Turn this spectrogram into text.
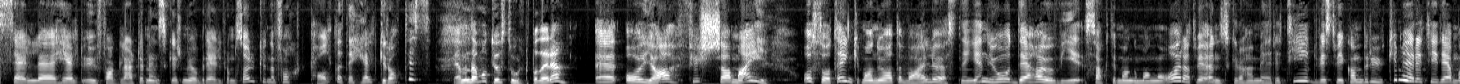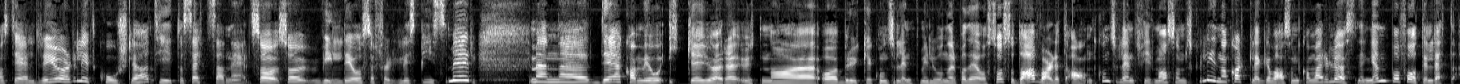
selv helt ufaglærte mennesker som jobber i eldreomsorg, kunne fortalt dette helt gratis. Ja, Men da måtte jo stolt på dere? Eh, å ja, fysja meg. Og så tenker man jo at hva er løsningen? Jo, det har jo vi sagt i mange mange år, at vi ønsker å ha mer tid. Hvis vi kan bruke mer tid hjemme hos de eldre, gjøre det litt koselig, ha tid til å sette seg ned, så, så vil de jo selvfølgelig spise mer. Men eh, det kan vi jo ikke gjøre uten å, å, bruke konsulentmillioner på det også. Så da var det et annet konsulentfirma som skulle inn og kartlegge hva som kan være løsningen på å få til dette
